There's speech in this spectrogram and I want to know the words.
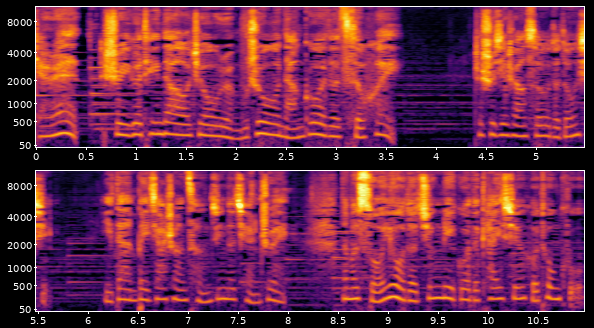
前任是一个听到就忍不住难过的词汇。这世界上所有的东西，一旦被加上曾经的前缀，那么所有的经历过的开心和痛苦，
